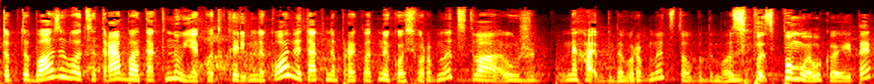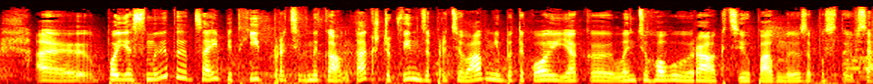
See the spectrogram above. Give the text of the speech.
Тобто, базово це треба так, ну як от керівникові, так, наприклад, ну якогось виробництва, уже нехай буде виробництво, будемо з, з помилкою йти, пояснити цей підхід працівникам, так щоб він запрацював, ніби такою, як е, ланцюговою реакцією певною запустився.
